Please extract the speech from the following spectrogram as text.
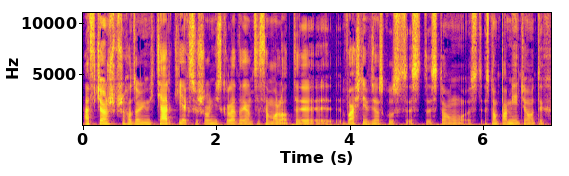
a wciąż przychodzą im ciarki, jak słyszą nisko latające samoloty, y, właśnie w związku z, z, z tą, z, z, tą pamięcią o tych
